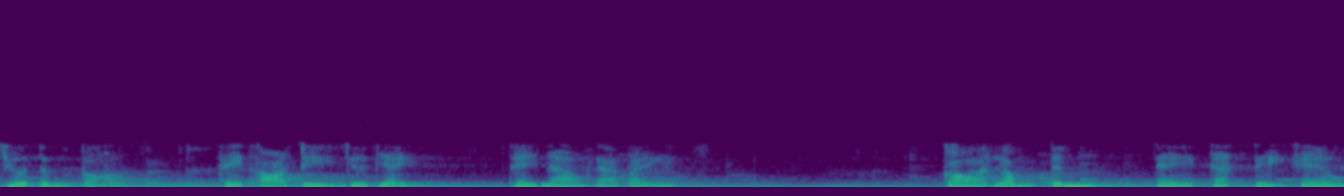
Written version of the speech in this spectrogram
chưa từng có. Hãy thọ trì như vậy. Thế nào là bảy? Có lòng tin này các tỷ kheo,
